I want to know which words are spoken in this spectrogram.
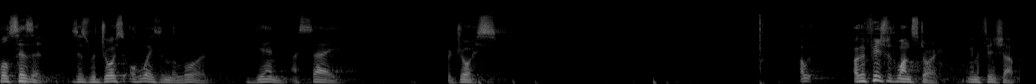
Paul says it. He says, Rejoice always in the Lord. Again, I say, rejoice. I'm going to finish with one story. I'm going to finish up.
